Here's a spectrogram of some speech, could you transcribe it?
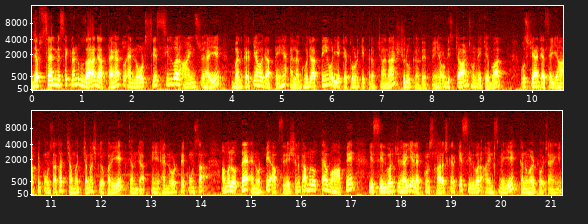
जब सेल में से करंट गुजारा जाता है तो एनोड से सिल्वर आइंस जो है ये बनकर क्या हो जाते हैं? अलग हो जाते हैं और ये कैथोड की तरफ़ जाना शुरू कर देते हैं और डिस्चार्ज होने के बाद उस शय जैसे यहाँ पे कौन सा था? चम्मच चम्मच के ऊपर ये जम जाते हैं। एनोड पे कौन सा अमल होता है? एनोड पे ऑक्सीडेशन का अमल होता है। वहाँ पे ये सिल्वर जो है, ये इलेक्ट्रॉन्स खारिज करके सिल्वर आइंस में ये कन्वर्ट हो जाएँगे।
